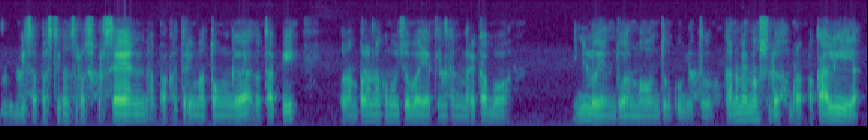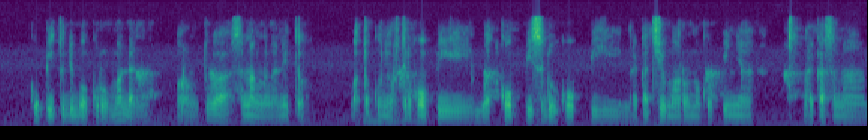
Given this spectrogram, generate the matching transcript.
belum bisa pastikan 100% apakah terima atau enggak tetapi pelan-pelan aku mau coba yakinkan mereka bahwa ini loh yang Tuhan mau untukku gitu. Karena memang sudah berapa kali ya kopi itu dibawa ke rumah dan orang tua senang dengan itu. Waktu aku nyortir Oh, kopi buat kopi seduh kopi mereka cium aroma kopinya mereka senang.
